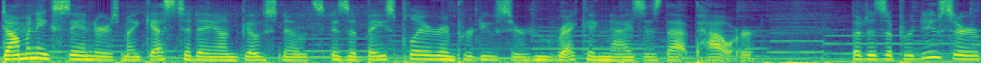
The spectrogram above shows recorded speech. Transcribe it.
Dominique Sanders, my guest today on Ghost Notes, is a bass player and producer who recognizes that power. But as a producer,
